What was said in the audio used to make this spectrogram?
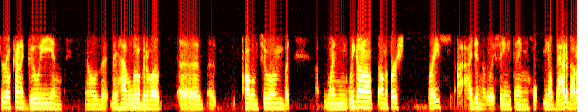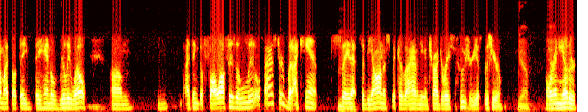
they're real kind of gooey, and you know, they, they have a little bit of a, a, a problem to them. But when we got on on the first race, I I didn't really see anything, you know, bad about them. I thought they they handled really well. Um, I think the fall off is a little faster, but I can't say Mhm. that to be honest because I haven't even tried to race a Hoosier yet this year Yeah. or any other,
